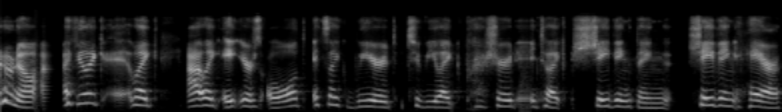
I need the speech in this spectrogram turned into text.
don't know i feel like eh, like at like eight years old it's like weird to be like pressured into like shaving thing shaving hair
